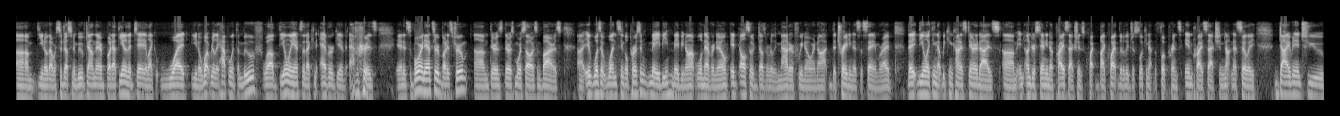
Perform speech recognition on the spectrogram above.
um, you know that were suggesting a move down there. But at the end of the day, like what you know what really happened with the move? Well, the only answer that I can ever give ever is, and it's a boring answer, but it's true. Um, there's there's more sellers than buyers. Uh, it was it one single person? Maybe, maybe not. We'll never know. It also doesn't really matter if we know or not. The trading is the same, right? The the only thing that we can kind of standardize um, in understanding of price action is quite by quite literally just looking at the footprints in price action, not necessarily diving into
